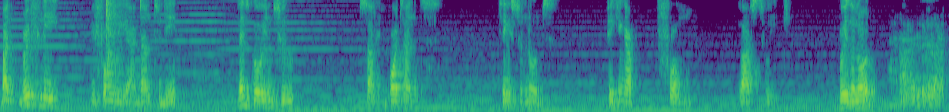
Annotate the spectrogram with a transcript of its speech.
But briefly, before we are done today, let's go into some important things to note picking up from last week. Praise the Lord. Hallelujah.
